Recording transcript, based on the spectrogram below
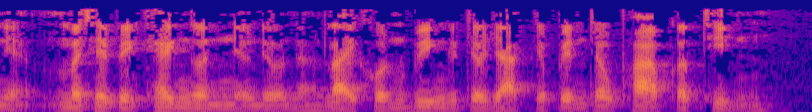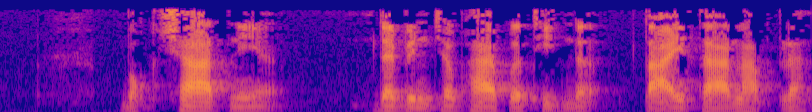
เนี่ย ไม่ใช่ไปแค่เงินอย่างเดียวนะ หลายคนวิ่งก็จะอยากจะเป็นเจ้าภาพกระถิน บอกชาตินี้ได้เป็นเจ้าภาพกระถินแล้วตายตาหลับแล้ว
